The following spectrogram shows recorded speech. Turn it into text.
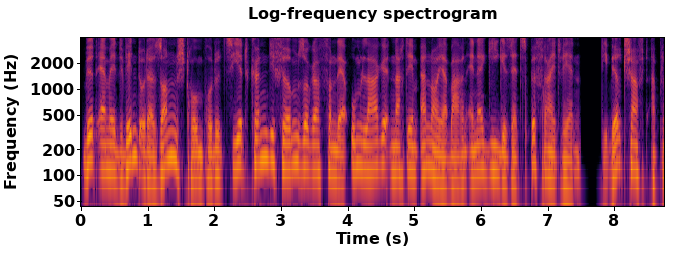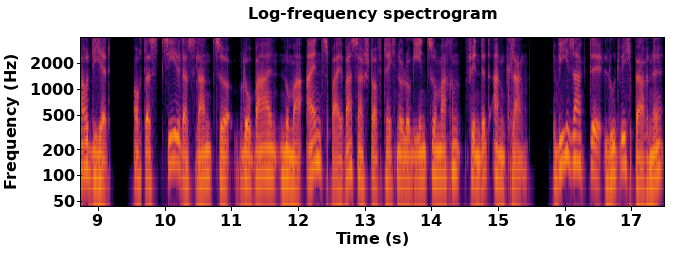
Wird er mit Wind- oder Sonnenstrom produziert, können die Firmen sogar von der Umlage nach dem Erneuerbaren Energiegesetz befreit werden. Die Wirtschaft applaudiert. Auch das Ziel, das Land zur globalen Nummer eins bei Wasserstofftechnologien zu machen, findet Anklang. Wie sagte Ludwig Börne,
